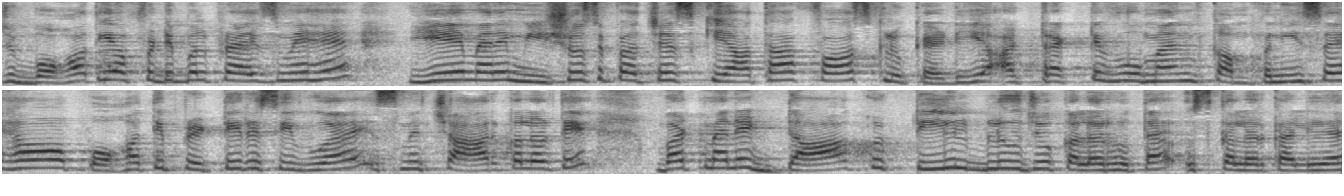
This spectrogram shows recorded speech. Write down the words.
जो बहुत ही अफोर्डेबल प्राइस में है। ये मैंने मीशो से परचेस किया था फ़र्स्ट लुक एट ये अट्रैक्टिव वुमेन कंपनी से है और बहुत ही प्रिटी रिसीव हुआ है। इसमें चार कलर थे बट मैंने डार्क टील ब्लू जो कलर होता है, उस कलर का लिया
